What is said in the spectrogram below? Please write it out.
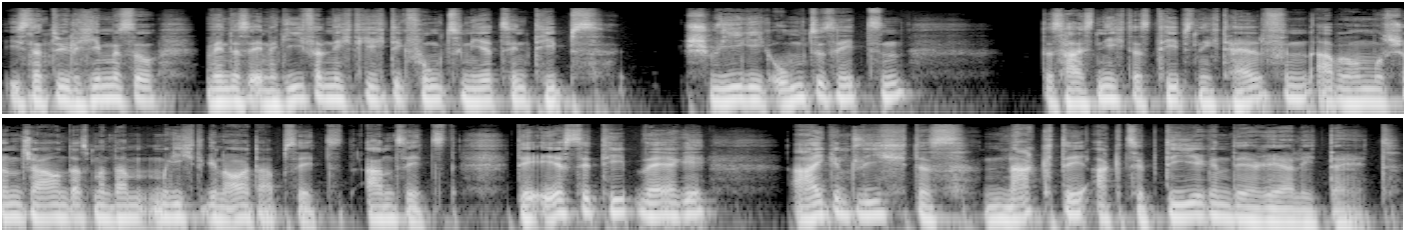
ist natürlich immer so, wenn das Energiefeld nicht richtig funktioniert, sind Tipps schwierig umzusetzen. Das heißt nicht, dass Tipps nicht helfen, aber man muss schon schauen, dass man dann am richtigen Ort absetzt, ansetzt. Der erste Tipp wäre eigentlich das nackte Akzeptieren der Realität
